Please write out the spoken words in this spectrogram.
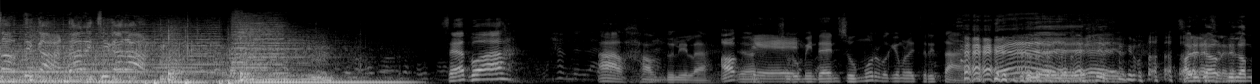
Sartika dari Cikarang. Sehat, Boah? Alhamdulillah. Oke. Ya, suruh mindahin sumur bagaimana cerita? Kalau di, dal- di dalam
